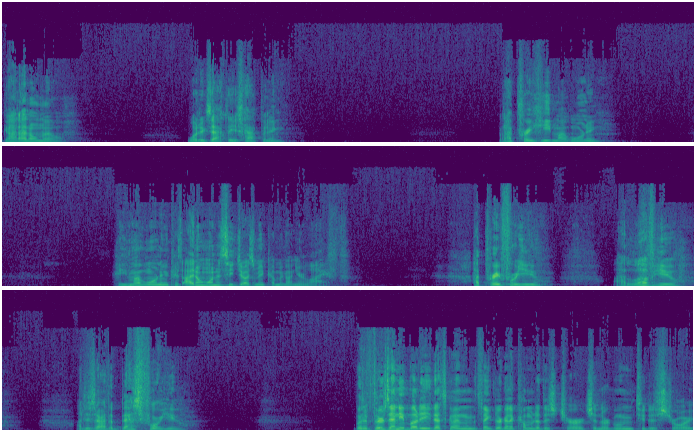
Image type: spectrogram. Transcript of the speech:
God, I don't know what exactly is happening. But I pray, heed my warning. Heed my warning because I don't want to see judgment coming on your life. I pray for you. I love you. I desire the best for you. But if there's anybody that's going to think they're going to come into this church and they're going to destroy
